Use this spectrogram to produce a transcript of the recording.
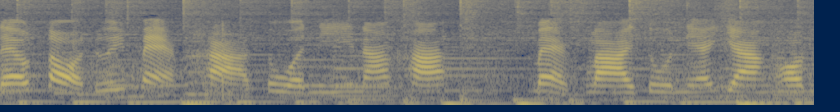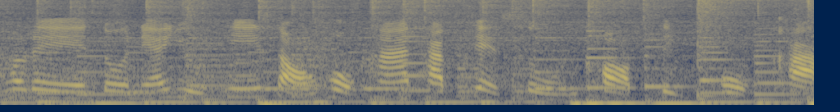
แล้วต่อด้วยแม็กค่ะตัวนี้นะคะ แม็กลายตัวนี้ยางออโตเรนตัวนี้อยู่ที่ 265ทับ70 ขอบ 16 ค่ะ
